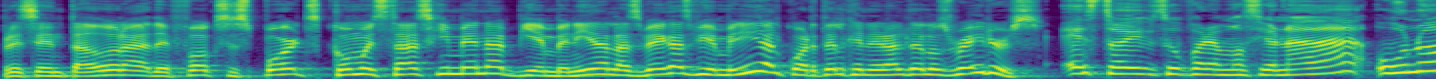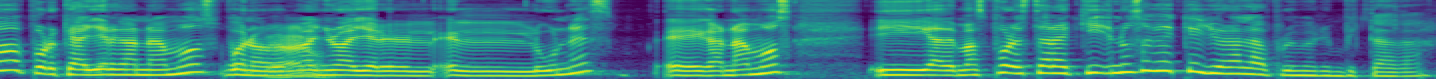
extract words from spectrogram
presentadora de Fox Sports. ¿Cómo estás, Jimena? Bienvenida a Las Vegas, bienvenida al cuartel general de los Raiders. Estoy súper emocionada. Uno, porque ayer ganamos. Bueno, no ayer, el lunes. Eh, ganamos. Y además por estar aquí, no sabía que yo era la primera invitada.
